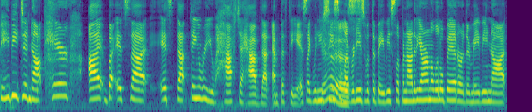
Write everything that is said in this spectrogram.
baby did not care i but it's that it's that thing where you have to have that empathy it's like when you see celebrities with the baby slipping out of the arm a little bit or they're maybe not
